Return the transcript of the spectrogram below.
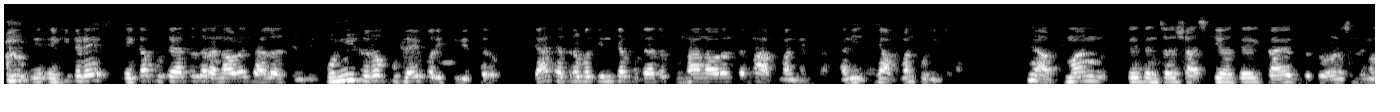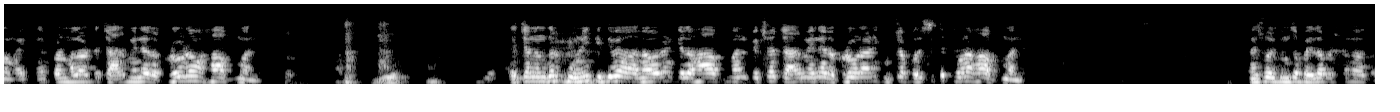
की ए- एकीकडे एका पुतळ्याचं जर अनावरण झालं असेल ते कोणीही करो कुठल्याही परिस्थितीत करो. त्या छत्रपतींच्या पुतळ्याचं पुन्हा अनावरण करणं अपमान नाही का? आणि हे अपमान कोणी केला? नाही अपमान ते त्यांचं शासकीय ते काय धोरण असेल ते मला माहीत नाही पण मला वाटतं चार महिने रखडवणं हा अपमान आहे. त्याच्यानंतर कोणी किती वेळा अनावरण केलं हा अपमानपेक्षा चार महिने रखडवणं आणि कुठच्या परिस्थितीत ठेवणं हा अपमान आहे? तुमचा पहिला प्रश्न काय होता?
